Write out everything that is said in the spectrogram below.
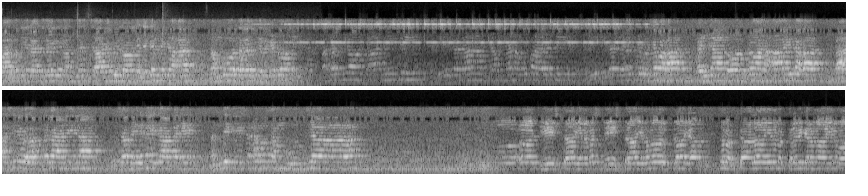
భారతీయ రాజ్యాంగ నందన్ జాగవి లోక జగన్నిగా నంబోదర తిరగటం एकदैत्य वृषभः कल्याणोऽद्रो नहायुधः कार्षीवलप्तगानेन वृषभेन इदामहे नन्दिकेतनौ सम्पूज्य ज्येष्ठाय नमः श्रेष्ठाय नमो रुद्राय नमः कालाय नमः करविकरणाय नमो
